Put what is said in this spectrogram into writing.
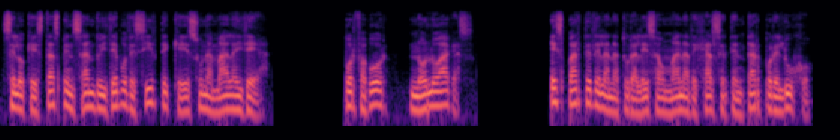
sé lo que estás pensando y debo decirte que es una mala idea. Por favor, no lo hagas. Es parte de la naturaleza humana dejarse tentar por el lujo,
